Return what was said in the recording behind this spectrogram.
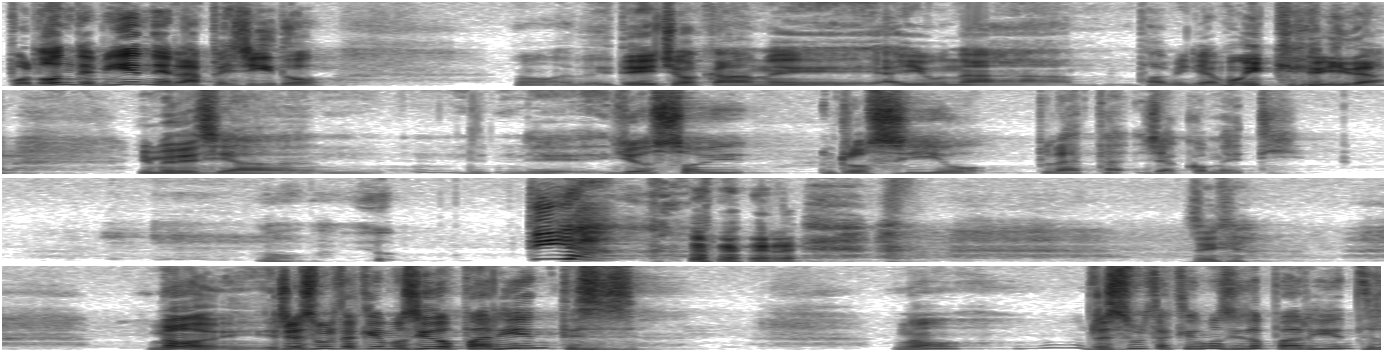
por dónde viene el apellido. De hecho, acá hay una familia muy querida Y me decía, eh, yo soy Rocío Plata Giacometti. ¿No? Tía. No, resulta que hemos sido parientes. ¿No? Resulta que hemos sido parientes.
